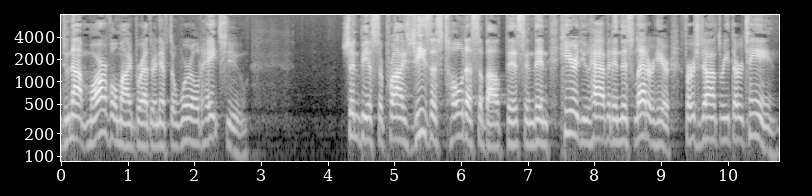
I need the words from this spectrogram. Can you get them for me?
"Do not marvel, my brethren, if the world hates you." Shouldn't be a surprise. Jesus told us about this and then here you have it in this letter here, 1 John 3:13.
